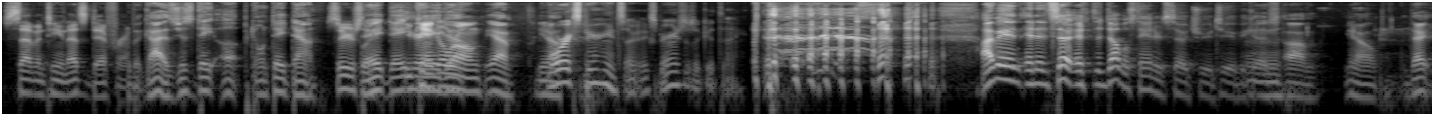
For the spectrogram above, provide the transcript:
17, that's different. But guys, just date up. Don't date down. Seriously. Date, date you can't go up. wrong. Yeah. You know, More experience. Uh, Experience is a good thing. I mean, and it's so, it's the double standard so true too because Mm-hmm. um, you know that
